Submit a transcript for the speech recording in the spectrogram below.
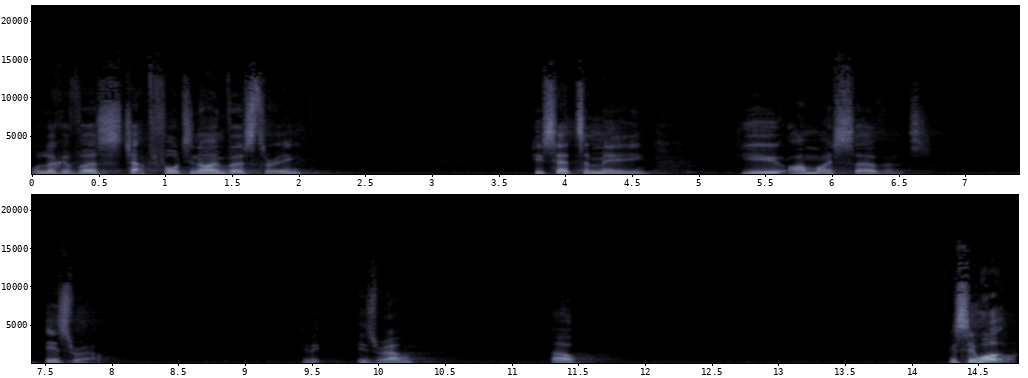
Well, look at verse chapter 49, verse 3. He said to me, You are my servant, Israel. Israel? Oh, you see, what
